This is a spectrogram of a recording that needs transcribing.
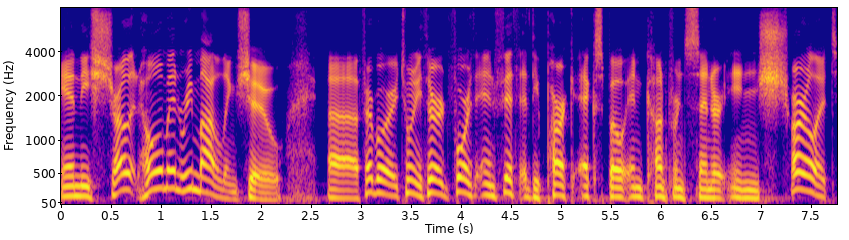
and the Charlotte Home and Remodeling Show, uh, February 23rd, 4th, and 5th at the Park Expo and Conference Center in Charlotte.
